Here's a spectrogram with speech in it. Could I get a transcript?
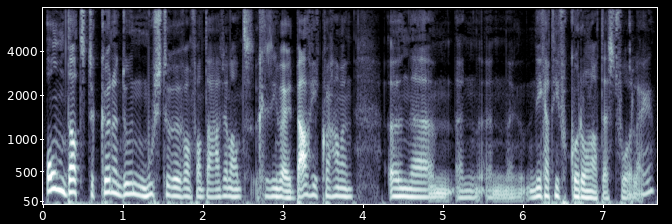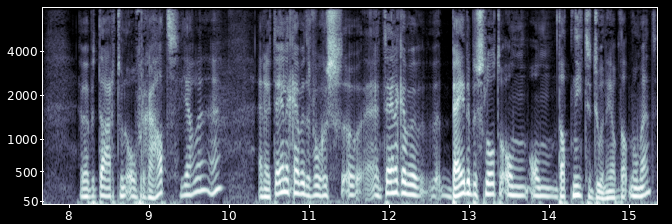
Om dat te kunnen doen, moesten we van Fantasieland, gezien we uit België kwamen, een, um, een, een negatieve coronatest voorleggen. We hebben het daar toen over gehad, Jelle. Hè? En uiteindelijk hebben, we volgens, uiteindelijk hebben we beide besloten om, om dat niet te doen hè, op dat moment.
